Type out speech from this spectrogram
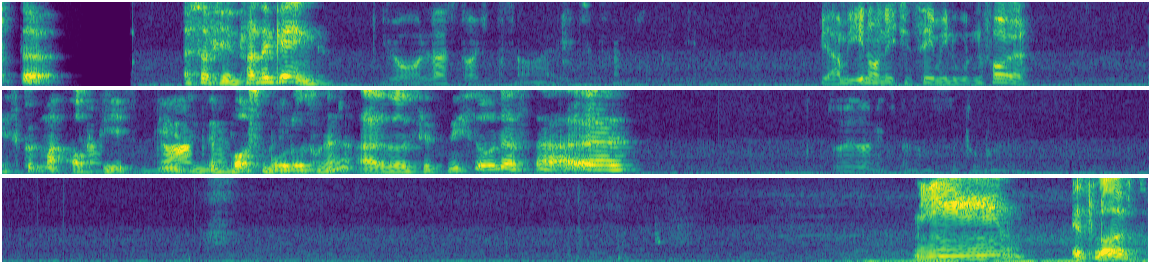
What the? Das ist auf jeden Fall eine Gang. Jo, lasst euch Zeit. Kein Problem. Wir haben eh noch nicht die 10 Minuten voll. Jetzt guck mal, auch Das die, die sind im Boss-Modus, ne? Also ist jetzt nicht so, dass da. Äh, Sowieso nichts Besseres zu tun. jetzt läuft's.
